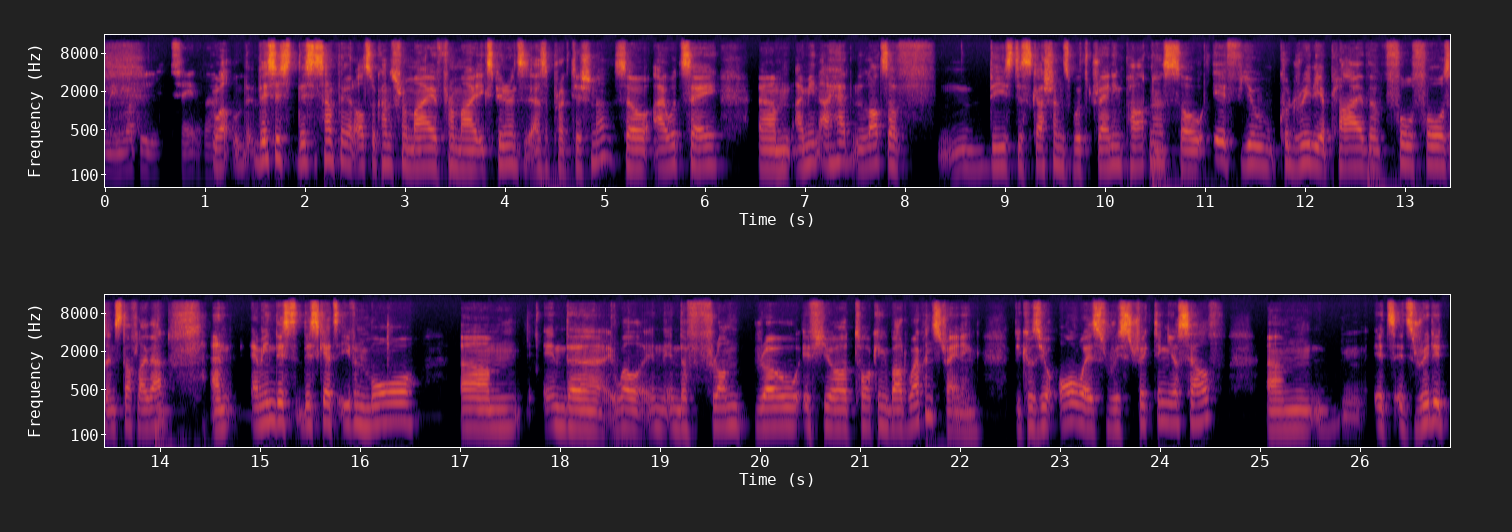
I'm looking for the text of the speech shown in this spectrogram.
I mean, what do you say to that? Well, this is this is something that also comes from my from my experiences as a practitioner. So I would say um, I mean, I had lots of these discussions with training partners. So if you could really apply the full force and stuff like that, and I mean, this this gets even more um, in the well in in the front row if you're talking about weapons training because you're always restricting yourself. Um, it's it's really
